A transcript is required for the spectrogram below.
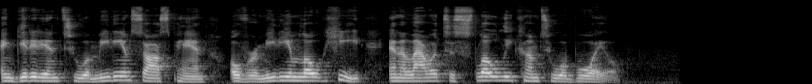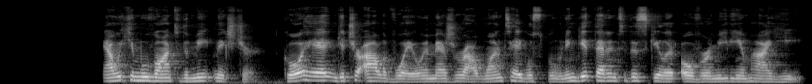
and get it into a medium saucepan over a medium low heat and allow it to slowly come to a boil. Now we can move on to the meat mixture. Go ahead and get your olive oil and measure out one tablespoon and get that into the skillet over a medium high heat.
